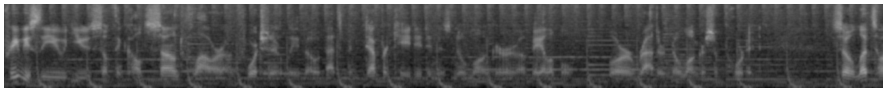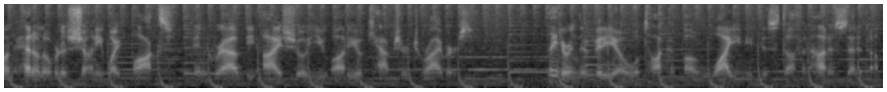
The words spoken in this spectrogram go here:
Previously, you would use something called Soundflower. Unfortunately, though, that's been deprecated and is no longer available, or rather, no longer supported. So let's on head on over to Shiny White Box and grab the iShowU audio capture drivers. Later in the video, we'll talk about why you need this stuff and how to set it up.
